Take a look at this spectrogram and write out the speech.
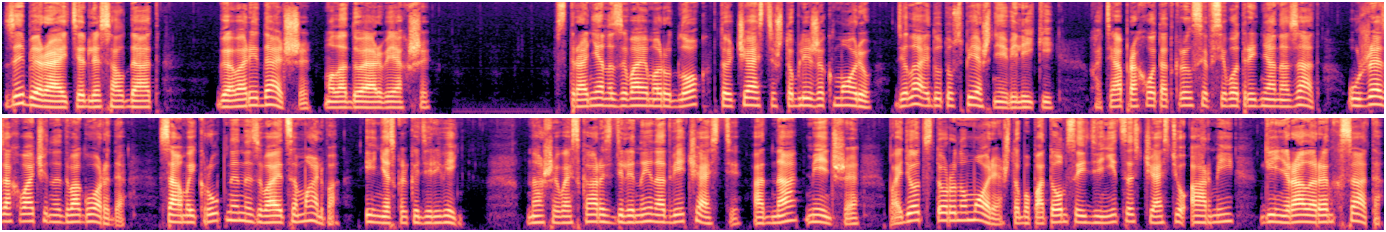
Забирайте для солдат. Говори дальше, молодой Арвехши. В стране, называемой Рудлок, в той части, что ближе к морю, дела идут успешнее, Великий. Хотя проход открылся всего три дня назад, уже захвачены два города. Самый крупный называется Мальва и несколько деревень. Наши войска разделены на две части. Одна, меньшая, пойдет в сторону моря, чтобы потом соединиться с частью армии генерала Ренхсата,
